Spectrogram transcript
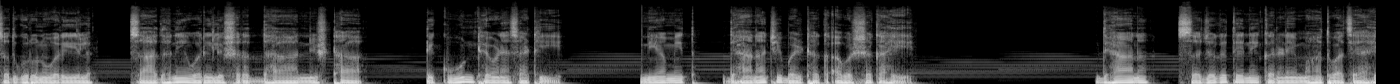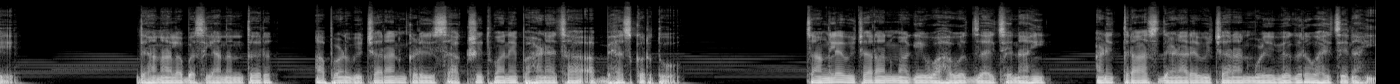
सद्गुरूंवरील साधनेवरील श्रद्धा निष्ठा टिकवून ठेवण्यासाठी नियमित ध्यानाची बैठक आवश्यक आहे. ध्यान सजगतेने करणे महत्त्वाचे आहे. ध्यानाला बसल्यानंतर आपण विचारांकडे साक्षीत्वाने पाहण्याचा अभ्यास करतो. चांगल्या विचारांमागे वाहवत जायचे नाही आणि त्रास देणाऱ्या विचारांमुळे व्यग्र व्हायचे नाही.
